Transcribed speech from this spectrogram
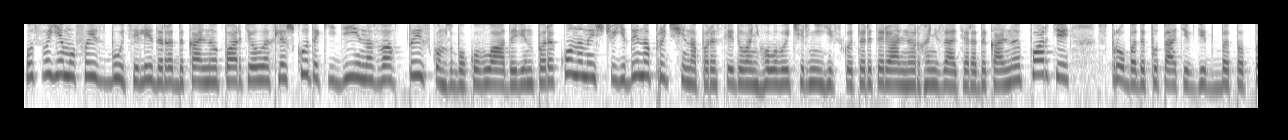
У своєму Фейсбуці лідер радикальної партії Олег Ляшко такі дії назвав тиском з боку влади. Він переконаний, що єдина причина переслідувань голови Чернігівської територіальної організації радикальної партії спроба депутатів від БПП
